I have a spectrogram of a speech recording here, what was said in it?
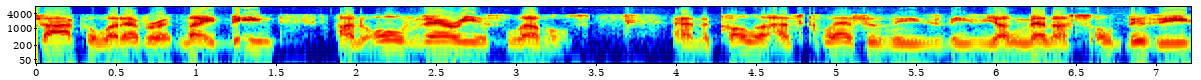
sock or whatever it might be, on all various levels. And the Kollel has classes. These these young men are so busy.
